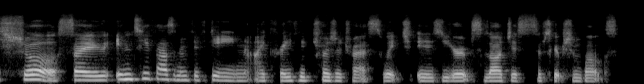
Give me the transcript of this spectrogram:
Sure. So in 2015, I created Treasure Tress, which is Europe's largest subscription box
